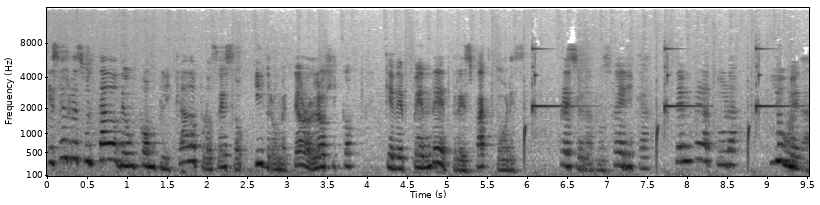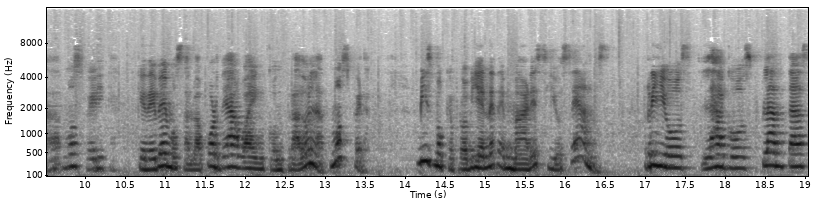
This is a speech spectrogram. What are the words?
es el resultado de un complicado proceso hidrometeorológico que depende de tres factores, presión atmosférica, temperatura y humedad atmosférica, que debemos al vapor de agua encontrado en la atmósfera, mismo que proviene de mares y océanos, ríos, lagos, plantas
